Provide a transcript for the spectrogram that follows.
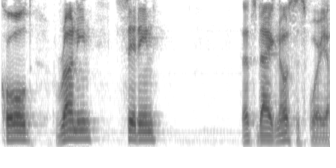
cold, running, sitting. That's diagnosis for you.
